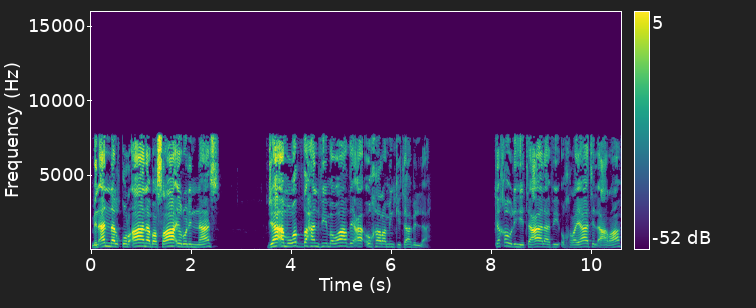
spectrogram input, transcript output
من أن القرآن بصائر للناس جاء موضحا في مواضع أخرى من كتاب الله كقوله تعالى في أخريات الأعراف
